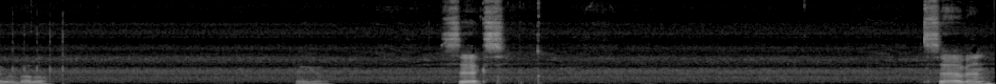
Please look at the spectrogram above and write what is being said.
Come on, bubble. There you go. Six. seven.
